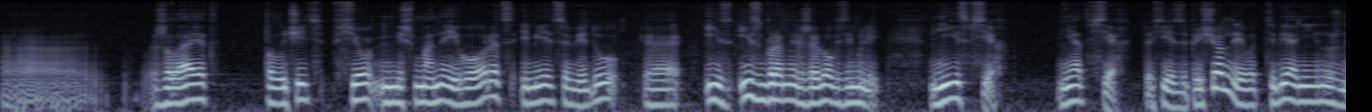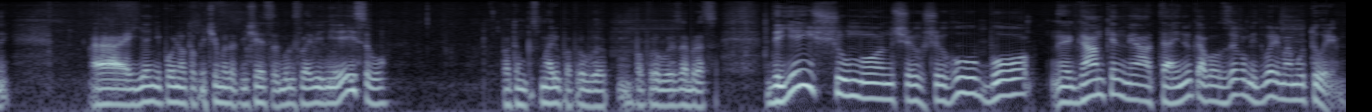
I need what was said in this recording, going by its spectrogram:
э, желает – получить все мишманы и горец, имеется в виду э, из избранных жиров земли. Не из всех, не от всех. То есть есть запрещенные, вот тебе они не нужны. А я не понял только, чем это отличается от благословения Эйсову. Потом посмотрю, попробую, попробую разобраться. Да ей шумон шигу бо э, гамкин меатайну каволзеру медворим амуторим.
